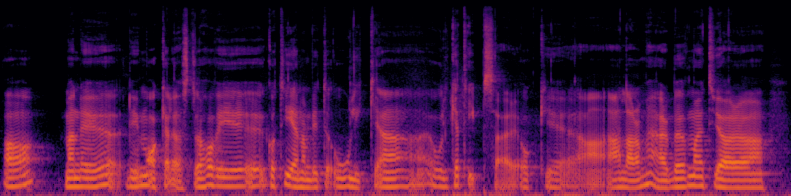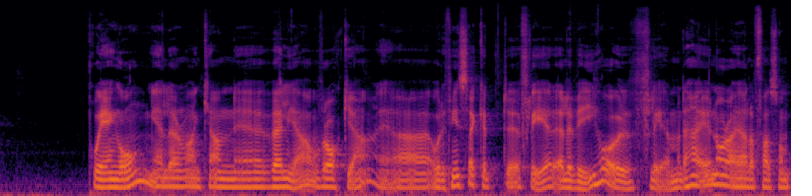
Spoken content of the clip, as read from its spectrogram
Ja, men det är ju det är makalöst. Då har vi gått igenom lite olika, olika tips här. Och alla de här behöver man inte göra på en gång. Eller man kan eh, välja och vraka. Eh, och det finns säkert eh, fler, eller vi har ju fler. Men det här är några i alla fall som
